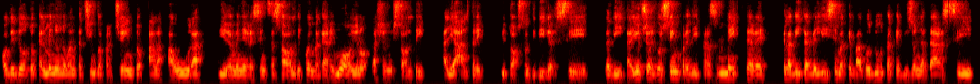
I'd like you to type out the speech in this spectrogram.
ho dedotto che almeno il 95% ha la paura di rimanere senza soldi, poi magari muoiono, lasciano i soldi agli altri piuttosto di viversi la vita. Io cerco sempre di trasmettere che la vita è bellissima, che va goduta, che bisogna darsi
